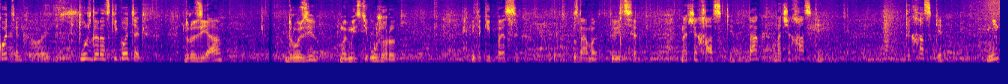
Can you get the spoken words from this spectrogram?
Котик? Ужгородский котик. Друзья, друзі, ми в місті Ужгород. І такий песик з нами, дивіться. Наче хаски. Так? Наче хаски. Ти хаски? Ні?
